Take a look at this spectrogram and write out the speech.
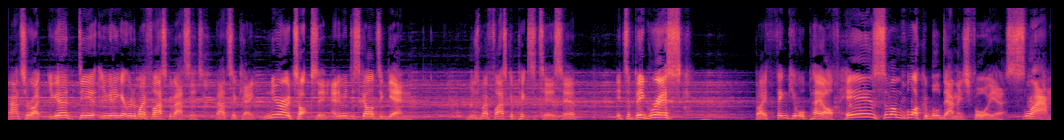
That's alright. You're gonna deal, you're gonna get rid of my flask of acid. That's okay. Neurotoxin. Enemy discards again. Use my flask of Pixie tears here. It's a big risk, but I think it will pay off. Here's some unblockable damage for you. Slam.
